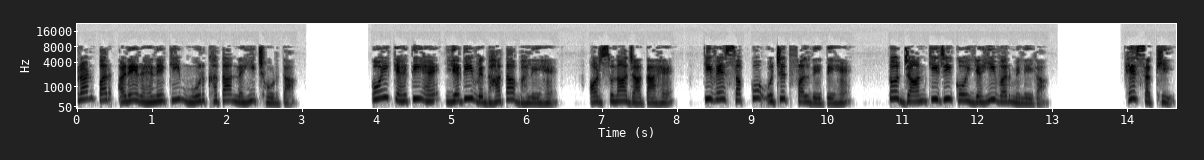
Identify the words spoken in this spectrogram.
प्रण पर अड़े रहने की मूर्खता नहीं छोड़ता। कोई कहती है, यदि विधाता भले हैं और सुना जाता है कि वे सबको उचित फल देते हैं तो जानकी जी को यही वर मिलेगा। हे सखी,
